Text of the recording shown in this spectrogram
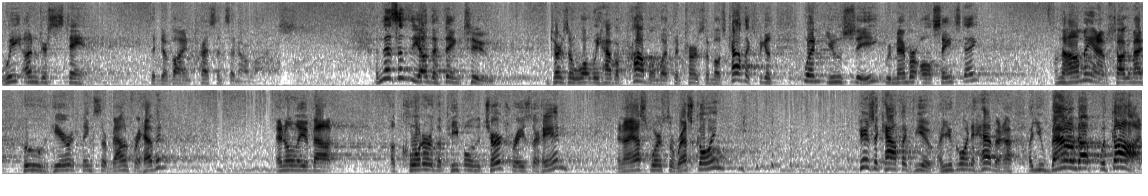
we understand the divine presence in our lives. And this is the other thing, too, in terms of what we have a problem with in terms of most Catholics, because when you see, remember All Saints' Day? On the homily, and I was talking about who here thinks they're bound for heaven, and only about a quarter of the people in the church raised their hand. And I asked, where's the rest going? Here's a Catholic view. Are you going to heaven? Are you bound up with God?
